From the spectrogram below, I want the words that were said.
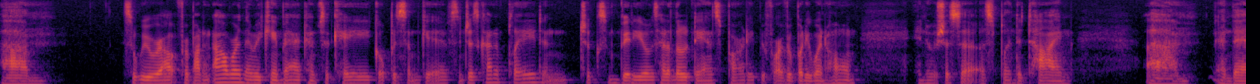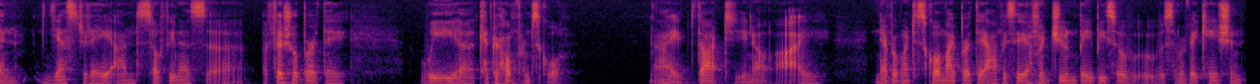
Um, so we were out for about an hour, and then we came back, had some cake, opened some gifts, and just kind of played and took some videos, had a little dance party before everybody went home. And it was just a, a splendid time. Um, and then yesterday, on Sofina's uh, official birthday, we uh, kept her home from school. I thought, you know, I never went to school on my birthday. Obviously, I'm a June baby, so it was summer vacation.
